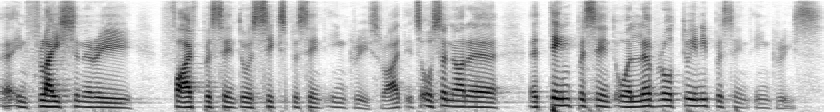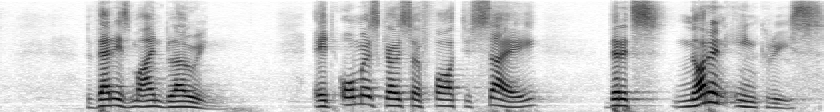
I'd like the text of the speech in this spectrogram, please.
a inflationary 5% or a 6% increase. Right? It's also not a, a 10% or a liberal 20% increase. That is mind blowing. It almost goes so far to say that it's not an increase.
